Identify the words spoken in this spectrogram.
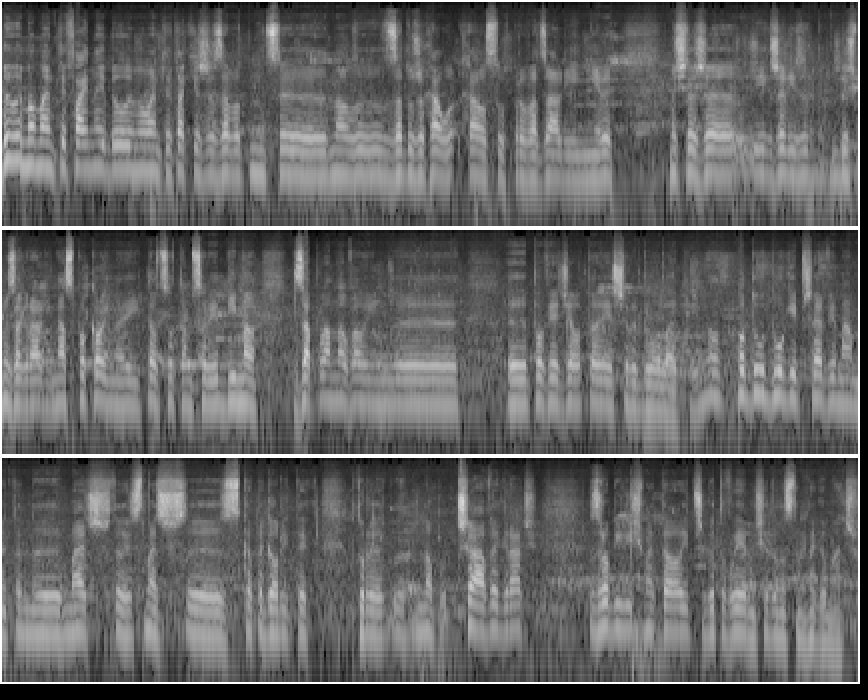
były momenty fajne i były momenty takie, że zawodnicy no, za dużo chao- chaosu wprowadzali. Nie, myślę, że jeżeli byśmy zagrali na spokojne i to, co tam sobie Dima zaplanował im e, e, powiedział, to jeszcze by było lepiej. No, po dłu- długiej przerwie mamy ten e, mecz, to jest mecz z kategorii tych, które no, trzeba wygrać. Zrobiliśmy to i przygotowujemy się do następnego meczu.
